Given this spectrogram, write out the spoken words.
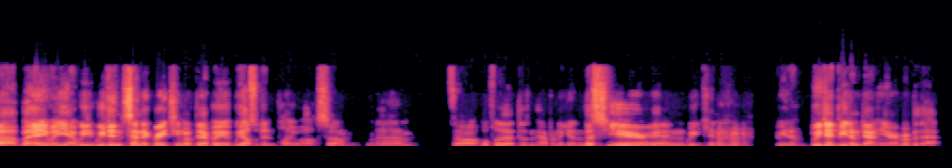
Uh, but anyway, yeah, we we didn't send a great team up there, but we also didn't play well. So, um, so hopefully that doesn't happen again this year, and we can Mhm. beat them. We did beat them down here. I remember that.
